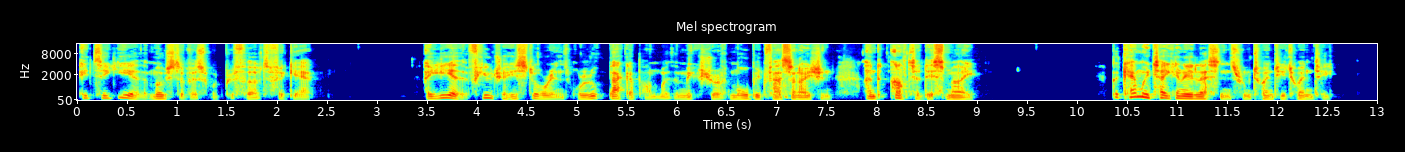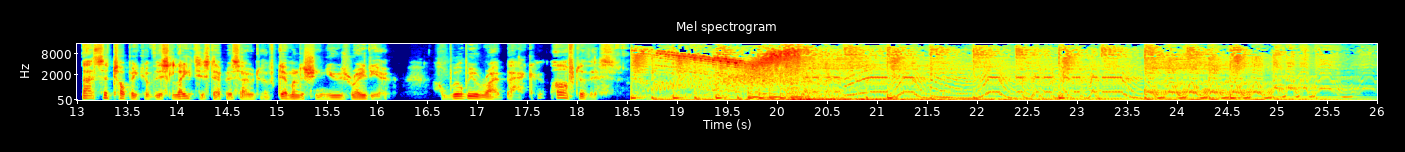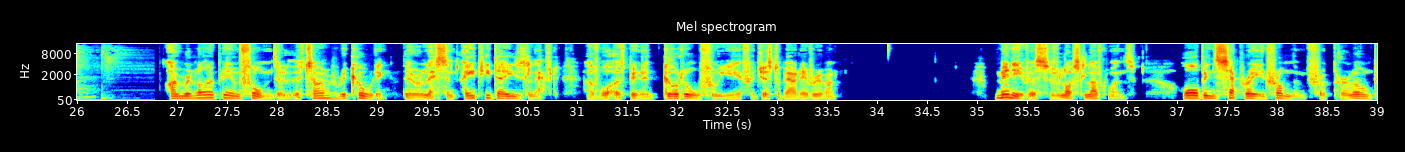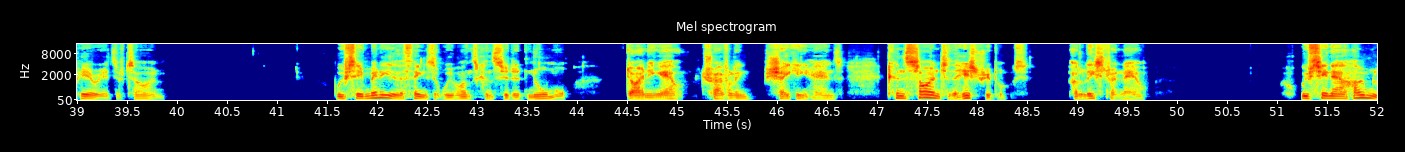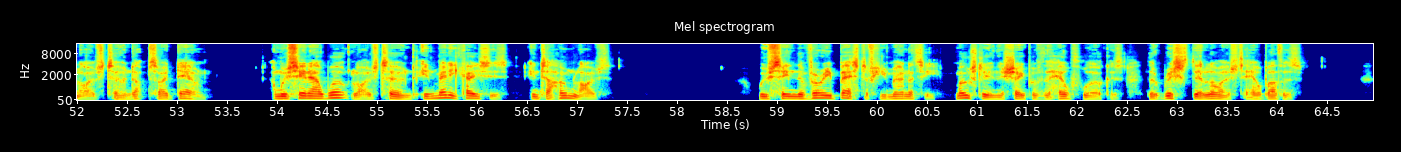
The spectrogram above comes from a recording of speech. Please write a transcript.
It's a year that most of us would prefer to forget. A year that future historians will look back upon with a mixture of morbid fascination and utter dismay. But can we take any lessons from 2020? That's the topic of this latest episode of Demolition News Radio, and we'll be right back after this. I'm reliably informed that at the time of recording, there are less than 80 days left of what has been a god awful year for just about everyone. Many of us have lost loved ones or been separated from them for prolonged periods of time. We've seen many of the things that we once considered normal dining out, travelling, shaking hands consigned to the history books, at least for now. We've seen our home lives turned upside down, and we've seen our work lives turned, in many cases, into home lives. We've seen the very best of humanity, mostly in the shape of the health workers that risked their lives to help others.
